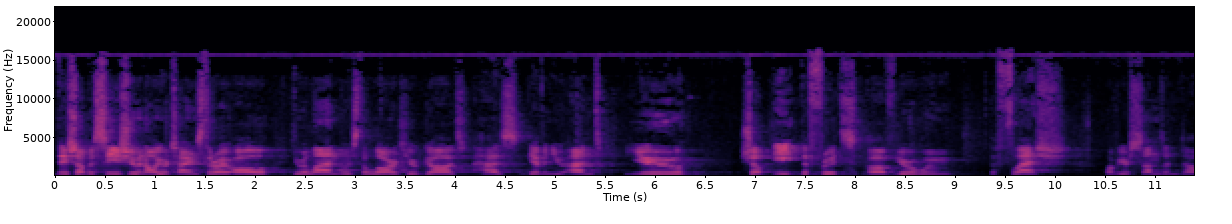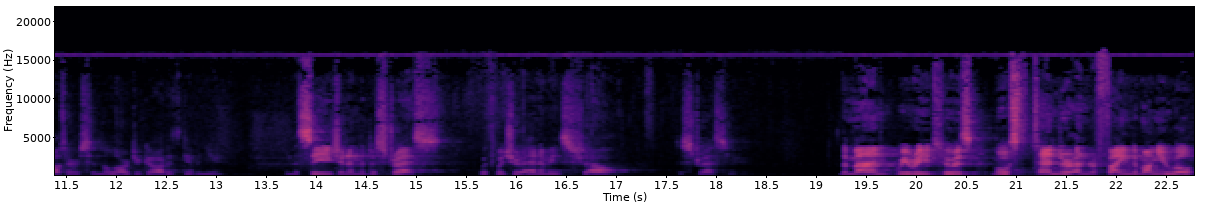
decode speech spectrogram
They shall besiege you in all your towns throughout all your land, which the Lord your God has given you, and you shall eat the fruits of your womb, the flesh of your sons and daughters, whom the Lord your God has given you, in the siege and in the distress with which your enemies shall distress you. The man, we read, who is most tender and refined among you will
